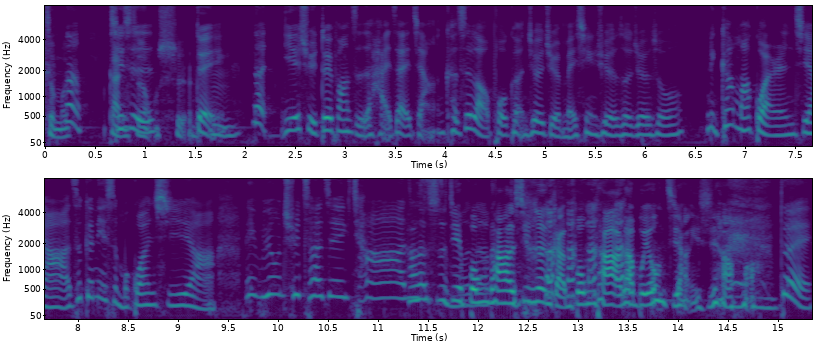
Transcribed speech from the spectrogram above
怎么？那其实对，那也许对方只是还在讲，可是老婆可能就会觉得没兴趣的时候，就是说。你干嘛管人家？这跟你什么关系呀？你不用去猜这一掐。他的世界崩塌，信任感崩塌，他不用讲一下吗？对。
